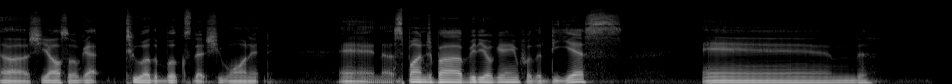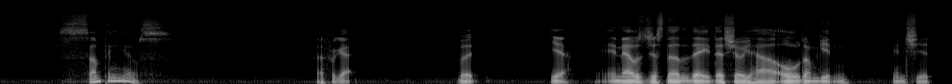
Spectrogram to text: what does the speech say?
Uh, she also got two other books that she wanted, and a SpongeBob video game for the DS, and something else. I forgot. But yeah, and that was just the other day. That show you how old I'm getting and shit.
